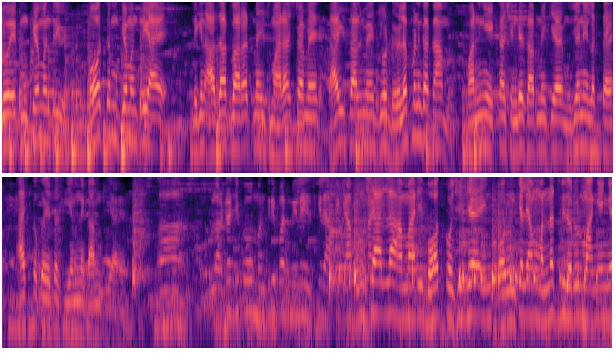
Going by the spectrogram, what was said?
जो एक मुख्यमंत्री बहुत से मुख्यमंत्री आए लेकिन आज़ाद भारत में इस महाराष्ट्र में ढाई साल में जो डेवलपमेंट का काम माननीय एकनाथ शिंदे साहब ने किया है मुझे नहीं लगता है आज तो कोई ऐसा सीएम ने काम किया है। कुलारकर जी को मंत्री पद मिले इसके लिए आपकी क्या भावना हमारी बहुत कोशिश है और उनके लिए हम मन्नत भी ज़रूर मांगेंगे।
